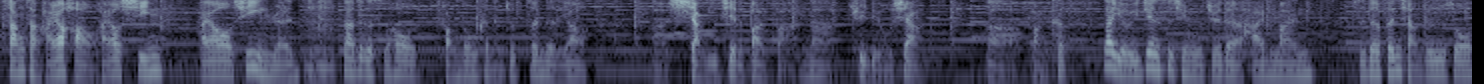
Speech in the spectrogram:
商场还要好，还要新，还要吸引人，嗯，那这个时候房东可能就真的要呃想一切的办法，那去留下呃房客。那有一件事情我觉得还蛮值得分享，就是说，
